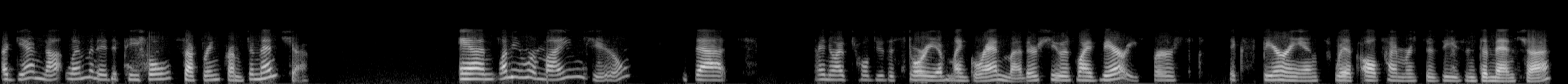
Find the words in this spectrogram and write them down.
again, not limited to people suffering from dementia. And let me remind you that I know I've told you the story of my grandmother. She was my very first experience with Alzheimer's disease and dementia.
